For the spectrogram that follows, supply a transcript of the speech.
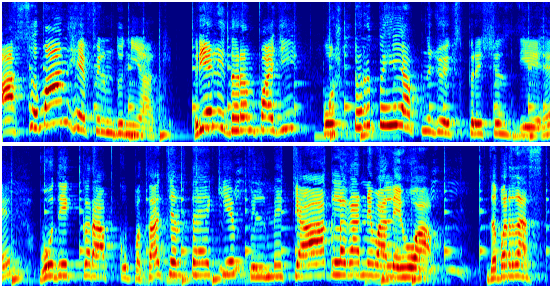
आसमान है फ़िल्म दुनिया के। रियली धर्मपाजी, पोस्टर पे ही आपने जो एक्सप्रेशंस दिए हैं, वो देखकर आपको पता चलता है कि ये फ़िल्म में क्या आग लगाने वाले हो आप। ज़बरदस्त।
